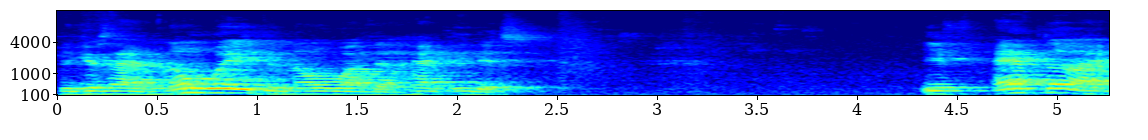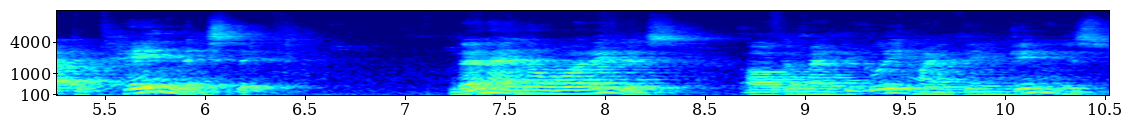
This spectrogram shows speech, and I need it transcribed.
because I have no way to know what the heck it is. If after I attain that state, then I know what it is. Automatically, my thinking is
